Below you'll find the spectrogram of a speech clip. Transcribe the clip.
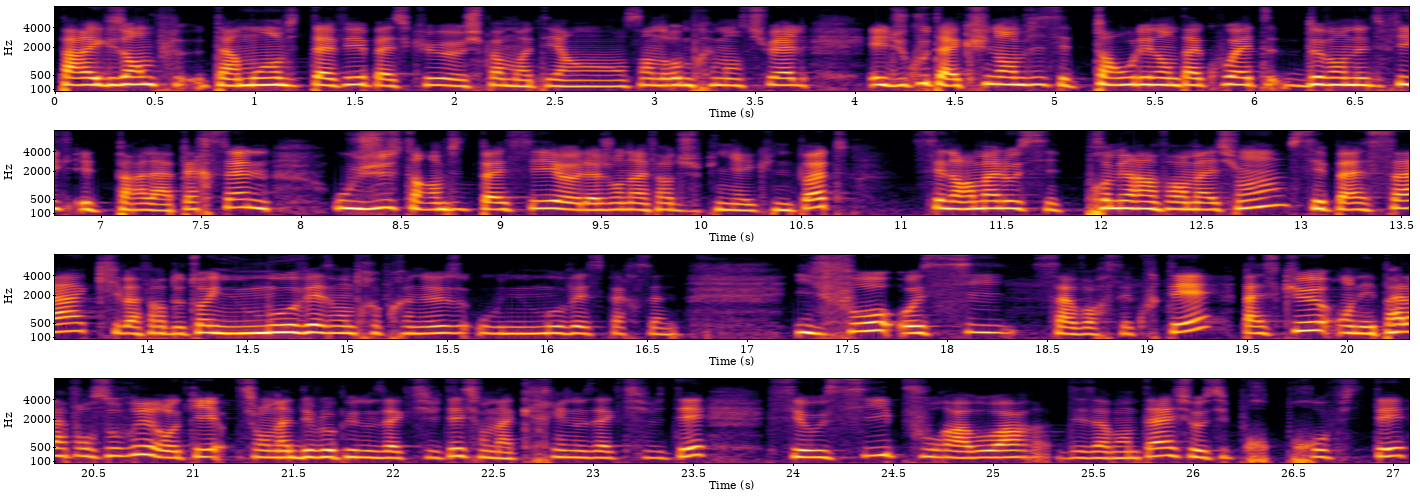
Par exemple, tu as moins envie de taffer parce que, je sais pas moi, tu es en syndrome prémenstruel et du coup, tu qu'une envie, c'est de t'enrouler dans ta couette devant Netflix et de parler à personne ou juste tu as envie de passer euh, la journée à faire du shopping avec une pote. C'est normal aussi. Première information, c'est pas ça qui va faire de toi une mauvaise entrepreneuse ou une mauvaise personne il faut aussi savoir s'écouter parce que on n'est pas là pour souffrir, ok? Si on a développé nos activités, si on a créé nos activités, c'est aussi pour avoir des avantages, c'est aussi pour profiter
